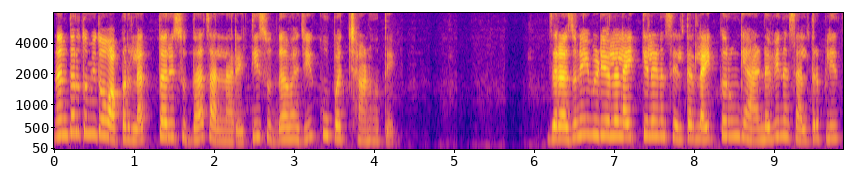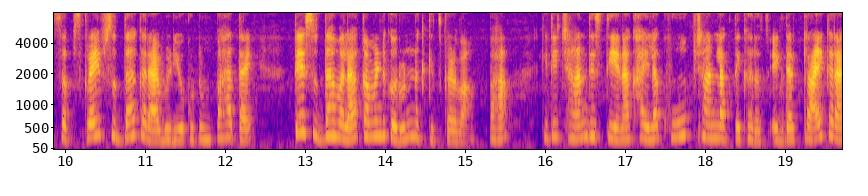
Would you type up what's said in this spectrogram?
नंतर तुम्ही तो वापरलात तरीसुद्धा चालणार आहे. तीसुद्धा भाजी खूपच छान होते. जर अजूनही व्हिडिओला लाईक केलं नसेल तर लाईक करून घ्या. नवीन असाल तर प्लीज सबस्क्राईबसुद्धा करा. व्हिडिओ कुठून पाहताय ते सुद्धा मला कमेंट करून नक्कीच कळवा. पहा किती छान दिसतीये ना. खायला खूप छान लागते खरंच. एकदा ट्राय करा.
